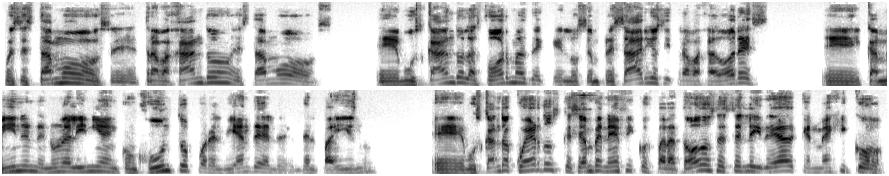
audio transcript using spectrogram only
pues estamos eh, trabajando, estamos eh, buscando las formas de que los empresarios y trabajadores eh, caminen en una línea en conjunto por el bien del, país, ¿no? buscando acuerdos que sean benéficos para todos. Esa es la idea que en México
